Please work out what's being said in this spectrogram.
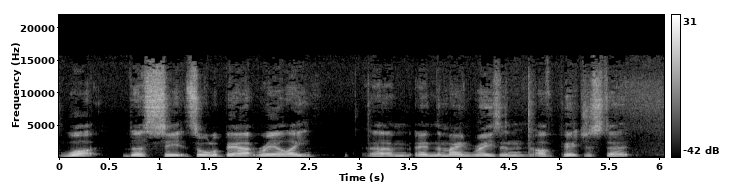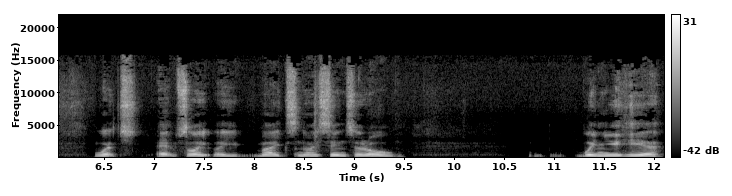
what this set's all about really um, and the main reason I've purchased it which absolutely makes no sense at all when you hear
